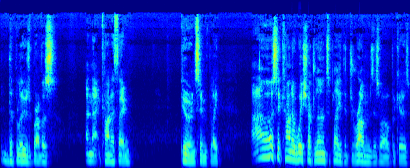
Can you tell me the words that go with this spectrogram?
the Blues Brothers and that kind of thing, pure and simply. I also kind of wish I'd learned to play the drums as well because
